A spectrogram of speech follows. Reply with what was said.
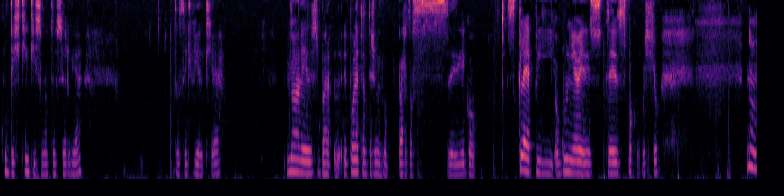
Kurde, ścinki są na tym serwie. Dosyć wielkie. No ale jest polecam też jego bardzo jego sklep i ogólnie jest, jest spoko. No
